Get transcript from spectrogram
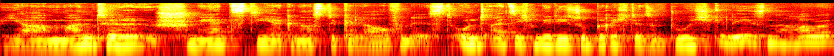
ja, Mantel Schmerzdiagnostik gelaufen ist. Und als ich mir diese Berichte so durchgelesen habe,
